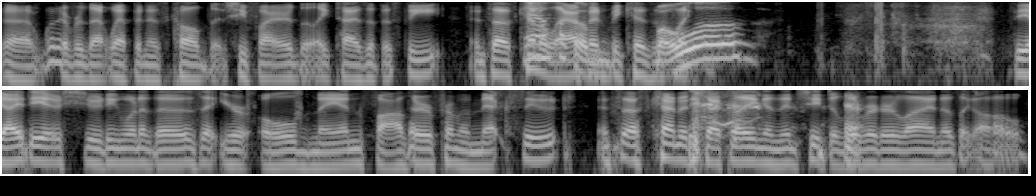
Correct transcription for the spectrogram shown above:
uh, whatever that weapon is called that she fired that like ties up his feet. And so I was kind Yeah, of like a laughing because it's like Bola. The idea of shooting one of those at your old man father from a mech suit. And so I was kind of chuckling, and then she delivered her line. I was like, oh,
